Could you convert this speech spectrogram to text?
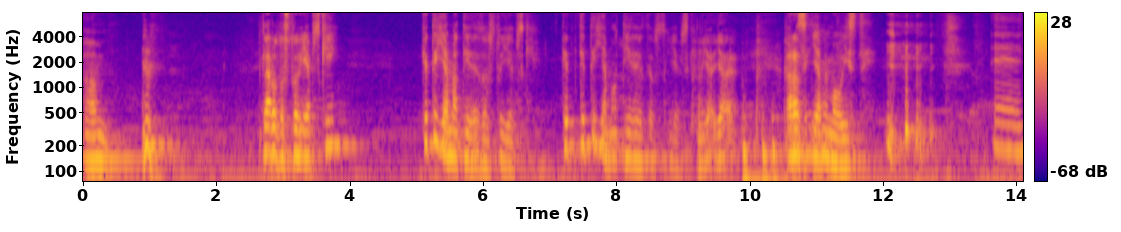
claro, Dostoyevsky. ¿Qué te llama a ti de Dostoyevsky? ¿Qué, te llamó a ti de Dostoyevsky? ahora sí ya me moviste. Eh,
